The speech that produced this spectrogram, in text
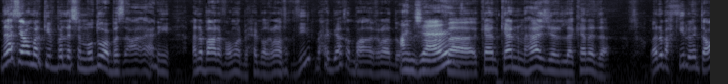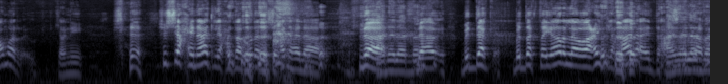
ناس يا عمر كيف بلش الموضوع بس يعني أنا بعرف عمر بحب أغراضه كثير بحب ياخذ معه أغراضه. عن جد؟ فكان كان مهاجر لكندا. وأنا بحكي له أنت عمر يعني شو الشاحنات اللي حتاخذها تشحنها لا. لا. أنا لما- لا. بدك بدك طيارة لواعيك لحالها أنت. أنا لما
